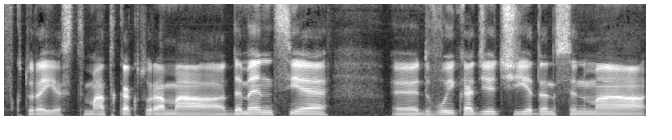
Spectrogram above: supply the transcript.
w której jest matka, która ma demencję, dwójka dzieci, jeden syn ma,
